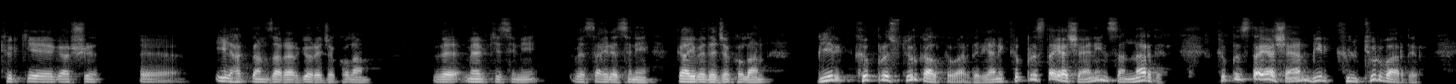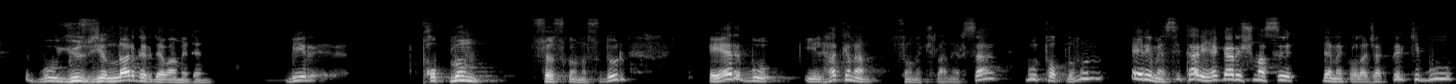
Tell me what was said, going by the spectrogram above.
Türkiye'ye karşı e, ilhaktan zarar görecek olan ve mevkisini vesairesini kaybedecek olan bir Kıbrıs Türk halkı vardır. Yani Kıbrıs'ta yaşayan insanlardır. Kıbrıs'ta yaşayan bir kültür vardır bu yüzyıllardır devam eden bir toplum söz konusudur. Eğer bu ilhakla sonuçlanırsa bu toplumun erimesi, tarihe karışması demek olacaktır ki bu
